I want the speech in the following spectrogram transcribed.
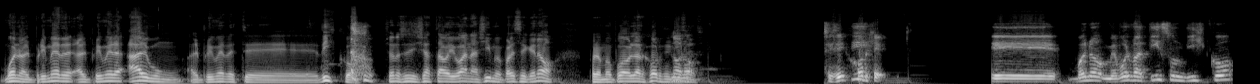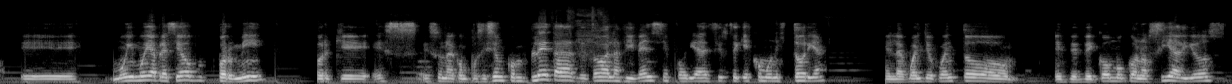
bueno al primer al primer álbum, al primer este disco. Yo no sé si ya estaba Iván allí, me parece que no, pero me puede hablar Jorge quizás. Sí, sí, Jorge. Eh, bueno, Me vuelvo a ti es un disco eh, muy muy apreciado por mí porque es, es una composición completa de todas las vivencias, podría decirse que es como una historia en la cual yo cuento desde cómo conocí a Dios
